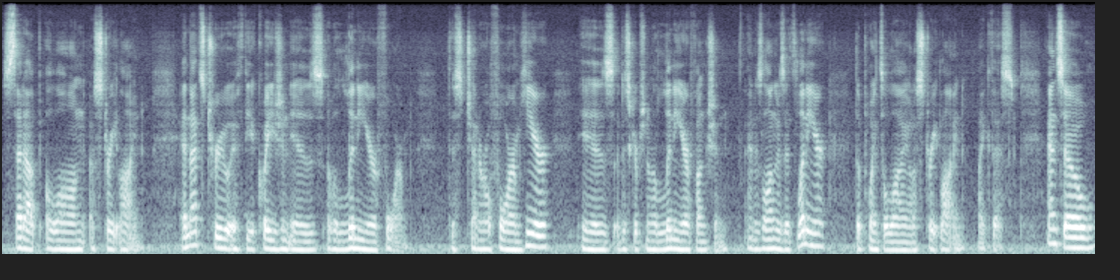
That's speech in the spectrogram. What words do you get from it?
set up along a straight line. And that's true if the equation is of a linear form. This general form here is a description of a linear function. And as long as it's linear, the points will lie on a straight line like this. And so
